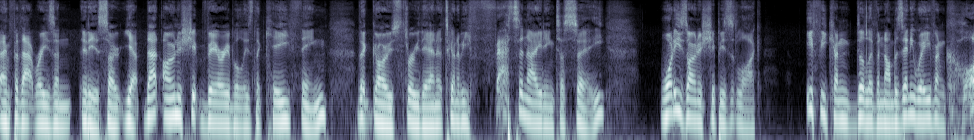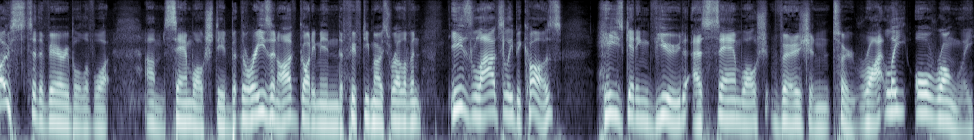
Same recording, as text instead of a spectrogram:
and for that reason, it is. So, yeah, that ownership variable is the key thing that goes through there, and it's going to be fascinating to see what his ownership is like if he can deliver numbers anywhere even close to the variable of what um, Sam Walsh did. But the reason I've got him in the 50 most relevant is largely because he's getting viewed as Sam Walsh version 2, rightly or wrongly.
